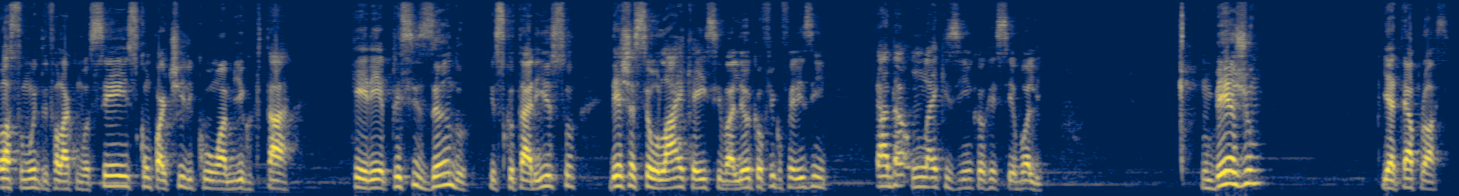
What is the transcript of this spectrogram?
Gosto muito de falar com vocês, compartilhe com um amigo que está querer, precisando escutar isso. Deixa seu like aí se valeu, que eu fico feliz em cada um likezinho que eu recebo ali. Um beijo e até a próxima.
